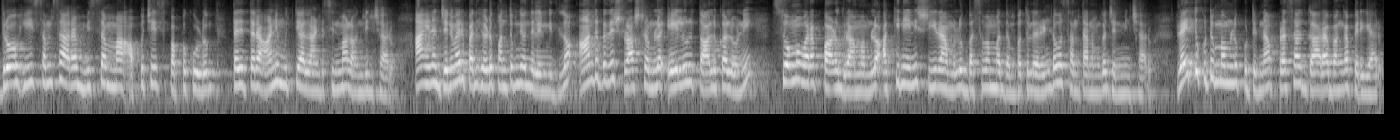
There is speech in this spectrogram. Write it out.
ద్రోహి సంసారం మిస్సమ్మ అప్పు చేసి పప్పుకూడు తదితర ఆణిముత్యాల లాంటి సినిమాలు అందించారు. ఆయన జనవరి పదిహేడు పంతొమ్మిది వందల ఎనిమిదిలో ఆంధ్రప్రదేశ్ రాష్ట్రంలో ఏలూరు తాలూకాలోని సోమవరపాడు గ్రామంలో అక్కినేని శ్రీరాములు బసవమ్మ దంపతుల రెండవ సంతానంగా జన్మించారు. రైతు కుటుంబంలో పుట్టిన ప్రసాద్ గారాభంగా పెరిగారు.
